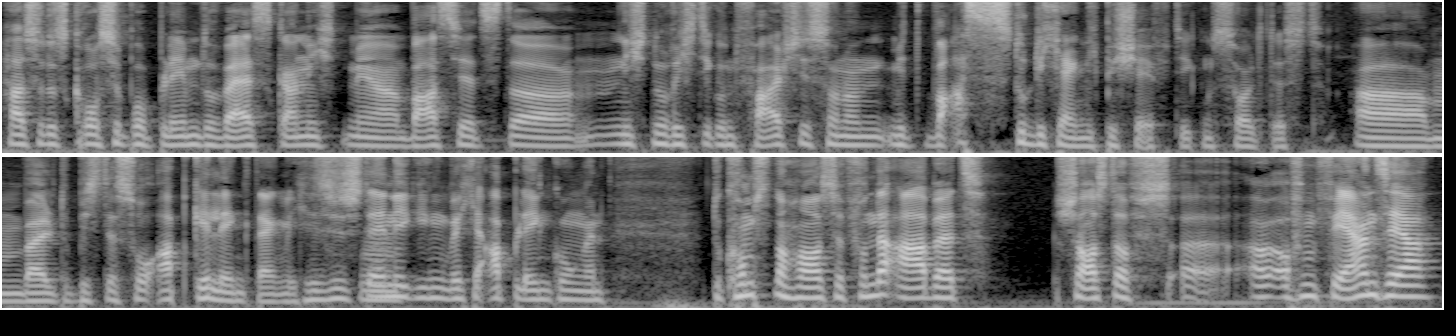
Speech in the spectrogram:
Hast du das große Problem, du weißt gar nicht mehr, was jetzt äh, nicht nur richtig und falsch ist, sondern mit was du dich eigentlich beschäftigen solltest. Ähm, weil du bist ja so abgelenkt eigentlich. Es ist ständig irgendwelche Ablenkungen. Du kommst nach Hause von der Arbeit, schaust aufs, äh, auf den Fernseher,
